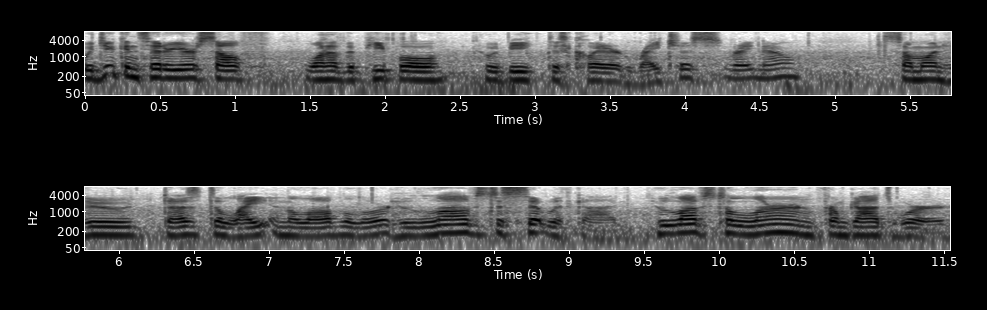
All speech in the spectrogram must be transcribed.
Would you consider yourself one of the people who would be declared righteous right now? Someone who does delight in the law of the Lord, who loves to sit with God, who loves to learn from God's word,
